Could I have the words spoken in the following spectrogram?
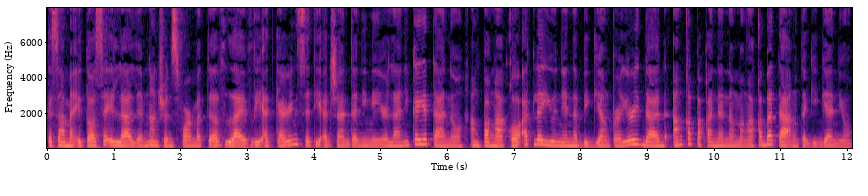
Kasama ito sa ilalim ng transformative, lively at caring city agenda ni Mayor Lani Cayetano ang pangako at layunin na bigyang prioridad ang kapakanan ng mga kabataang tagigenyo.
